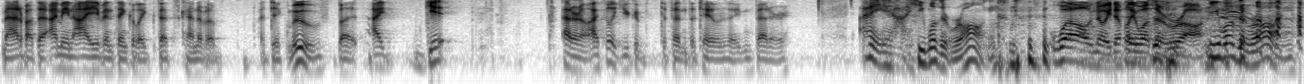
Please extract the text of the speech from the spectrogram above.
mad about that. I mean, I even think like that's kind of a, a dick move, but I get. I don't know. I feel like you could defend the Taylor thing better. I, he wasn't wrong. Well, no, he definitely wasn't wrong. he wasn't wrong.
